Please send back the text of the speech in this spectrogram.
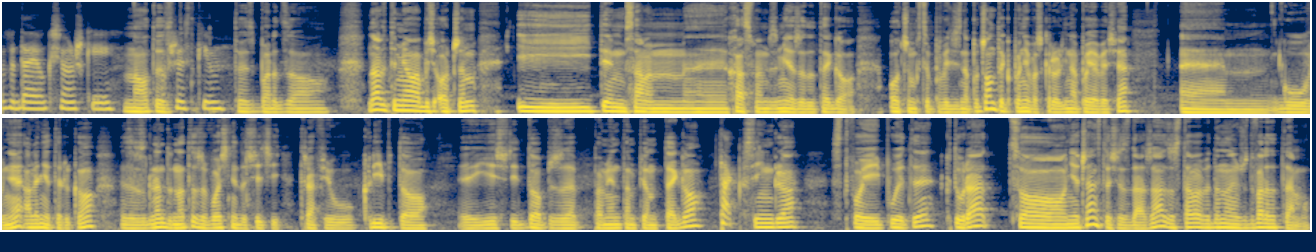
y, wydają książki no to jest, wszystkim. to jest bardzo... No ale ty miałabyś o czym i tym samym y, hasłem zmierzę do tego, o czym chcę powiedzieć na początek, ponieważ Karolina pojawia się em, głównie, ale nie tylko, ze względu na to, że właśnie do sieci trafił klip do, jeśli dobrze pamiętam, piątego Tak. singla z twojej płyty, która, co nieczęsto się zdarza, została wydana już dwa lata temu.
